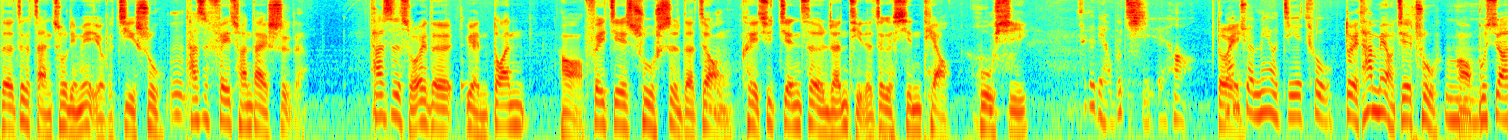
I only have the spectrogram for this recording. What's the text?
的这个展出里面有个技术，它是非穿戴式的，它是所谓的远端哦，非接触式的这种可以去监测人体的这个心跳、呼吸，这个了不起哈。完全没有接触，对，他没有接触哦，不需要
